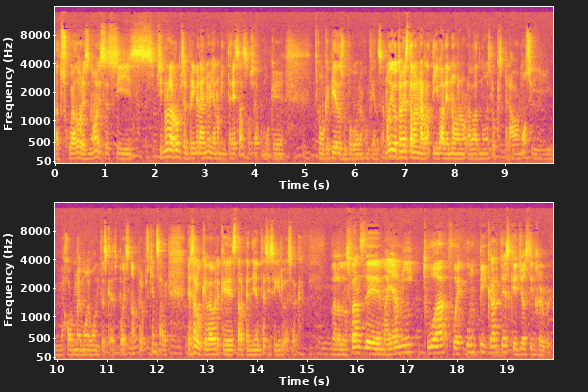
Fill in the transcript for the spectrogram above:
a tus jugadores, ¿no? Es, si, si no la rompes el primer año ya no me interesas, o sea, como que como que pierdes un poco de la confianza. No digo, también está la narrativa de no, no, la verdad no es lo que esperábamos y mejor me muevo antes que después, ¿no? Pero pues quién sabe. Es algo que va a haber que estar pendientes y seguirlo de cerca. Para los fans de Miami, Tua fue un pick antes que Justin Herbert.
